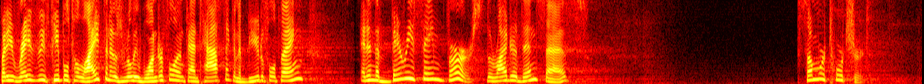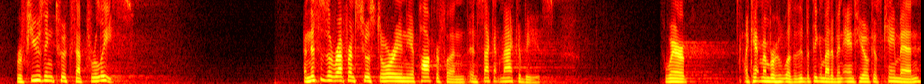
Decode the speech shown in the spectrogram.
but he raised these people to life, and it was really wonderful and fantastic and a beautiful thing. And in the very same verse, the writer then says, some were tortured, refusing to accept release. And this is a reference to a story in the Apocrypha in, in 2nd Maccabees, where I can't remember who was it, but think about it, when Antiochus came in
